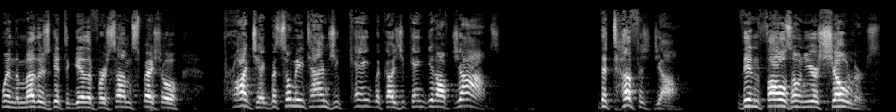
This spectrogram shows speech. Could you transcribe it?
when the mothers get together for some special project, but so many times you can't because you can't get off jobs. The toughest job then falls on your shoulders.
